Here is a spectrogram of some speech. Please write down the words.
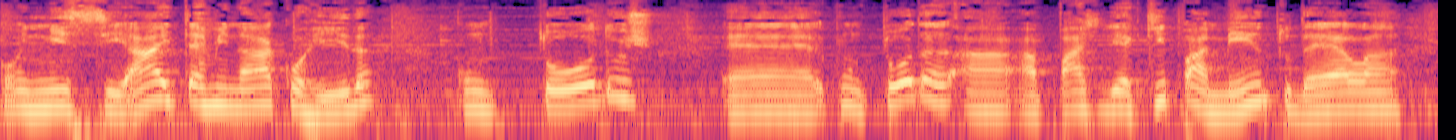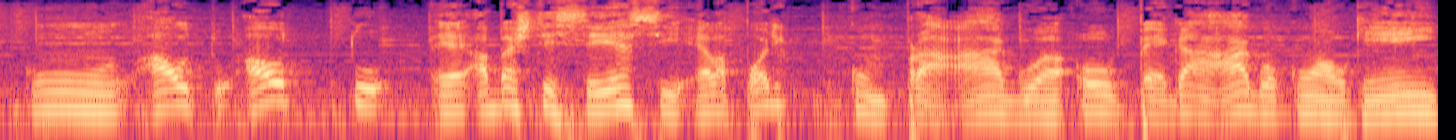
iniciar e terminar a corrida com todos é, com toda a, a, parte de equipamento dela, com auto, auto é, abastecer-se, ela pode comprar água ou pegar água com alguém,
